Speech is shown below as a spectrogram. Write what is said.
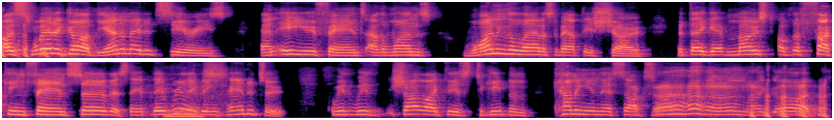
I swear to God, the animated series and EU fans are the ones whining the loudest about this show, but they get most of the fucking fan service. They're, they're really Yes. being pandered to with, with shit like this to keep them coming in their socks. Oh my God.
